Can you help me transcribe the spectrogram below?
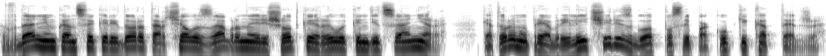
В дальнем конце коридора торчала забранная решеткой рыло кондиционера, который мы приобрели через год после покупки коттеджа.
